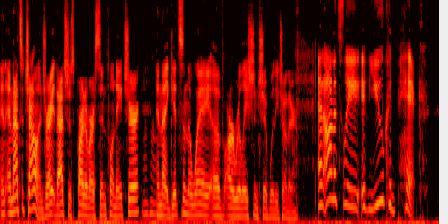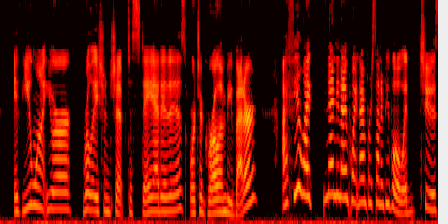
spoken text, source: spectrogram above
and and that's a challenge, right? That's just part of our sinful nature Mhm. and that gets in the way of our relationship with each other. And honestly, if you could pick, if you want your relationship to stay as it is or to grow and be better, I feel like 99.9% of people would choose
